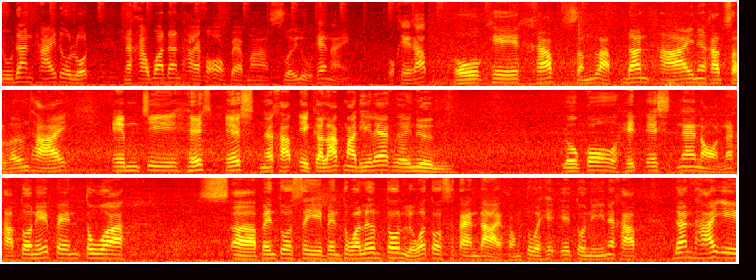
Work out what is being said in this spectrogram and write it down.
ดูด้านท้ายตัวรถนะครับว่าด้านท้ายเขาออกแบบมาสวยหรูแค่ไหน โอเคครับ โอเคครับสำหรับด้านท้ายนะครับสำหรับด้านท้าย MGHH นะครับเอกลักษณ์มาทีแรกเลยหนึ่งโลโก้ HH แน่นอนนะครับ ตัวนี้เป็นตัว เป็นตัว C เป็นตัวเริ่มต้น หรือว่าตัวสแตนดาร์ดของตัว HH ตัวนี้นะครับ ด้านท้ายเอง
